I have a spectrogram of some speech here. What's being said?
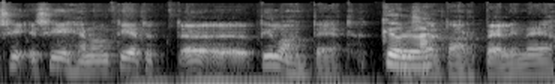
si, siihen on tietyt ö, tilanteet, kun Kyllä. se on tarpeellinen. Ja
